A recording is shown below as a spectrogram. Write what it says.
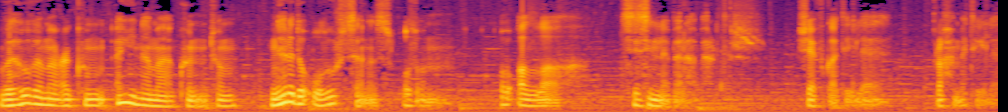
Ve huve ma'akum eynema kuntum. Nerede olursanız olun. O Allah sizinle beraberdir. Şefkatiyle, rahmetiyle.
